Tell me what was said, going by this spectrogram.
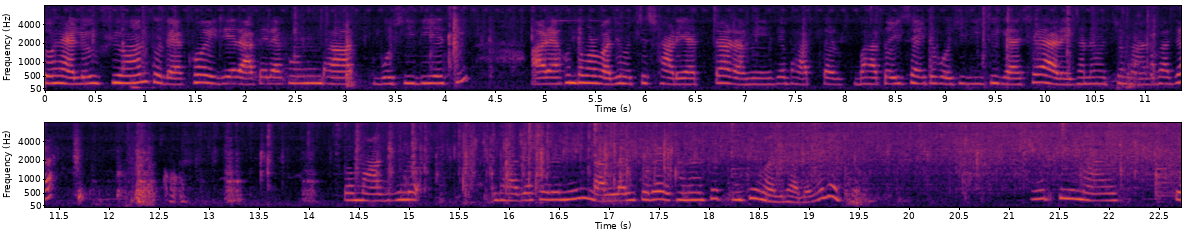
তো হ্যালো ফিওন তো দেখো এই যে রাতের এখন ভাত বসিয়ে দিয়েছি। আর এখন তোমার বাজে হচ্ছে সাড়ে আটটা, আর আমি এই যে ভাত তর ভাত ওই সাইডে বসিয়ে দিয়েছি গ্যাসে, আর এখানে হচ্ছে মাছ ভাজা। দেখো। তো মাছগুলো ভাজা করে নিই, লাল লাল করে। এখানে হচ্ছে পুঁটি মাছ ভাজা, বুঝেছ? পুঁটি মাছ, তো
